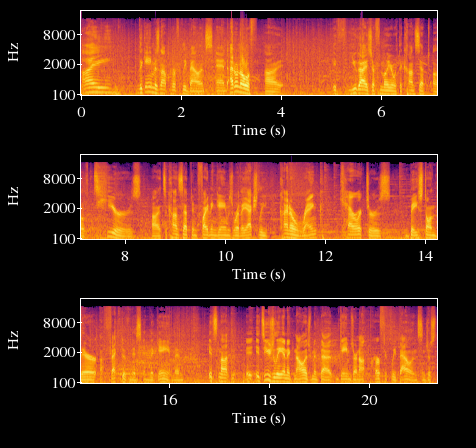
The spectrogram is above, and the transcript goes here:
I the game is not perfectly balanced, and I don't know if uh, if you guys are familiar with the concept of tiers. Uh, it's a concept in fighting games where they actually kind of rank characters based on their effectiveness in the game, and it's not. It's usually an acknowledgement that games are not perfectly balanced, and just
